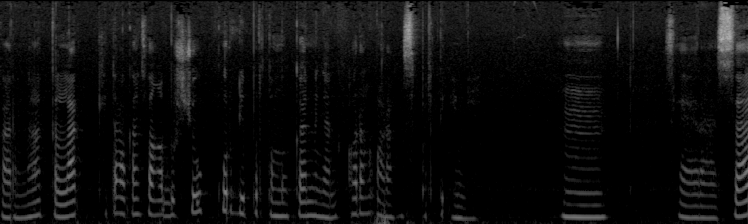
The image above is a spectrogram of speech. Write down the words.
Karena kelak kita akan sangat bersyukur dipertemukan dengan orang-orang seperti ini. Hmm, saya rasa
